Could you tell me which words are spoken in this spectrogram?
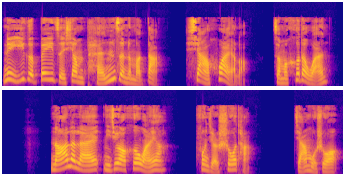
那一个杯子像盆子那么大。吓坏了，怎么喝得完？拿了来，你就要喝完呀。凤姐说他，贾母说：“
